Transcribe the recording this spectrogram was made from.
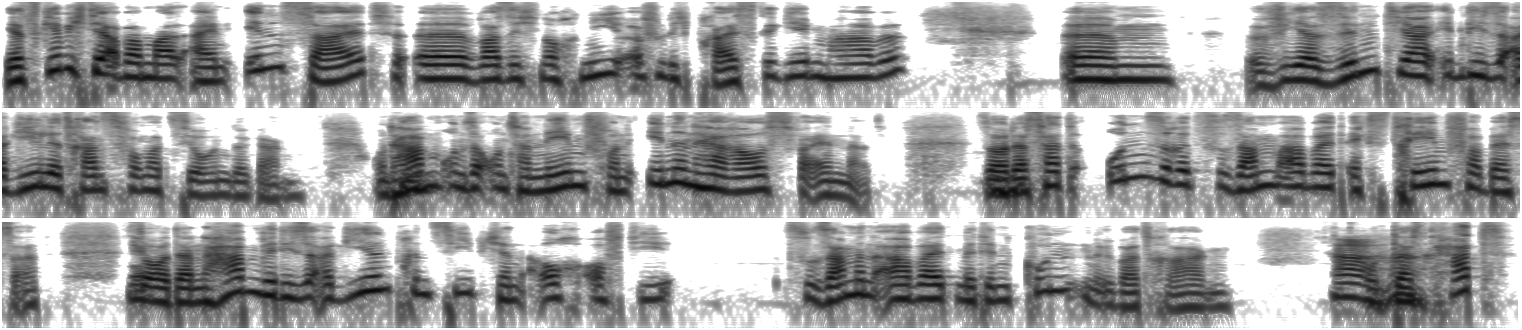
Jetzt gebe ich dir aber mal ein Insight, äh, was ich noch nie öffentlich preisgegeben habe. Ähm, wir sind ja in diese agile Transformation gegangen und Mhm. haben unser Unternehmen von innen heraus verändert. So, Mhm. das hat unsere Zusammenarbeit extrem verbessert. Ja. So, dann haben wir diese agilen Prinzipien auch auf die Zusammenarbeit mit den Kunden übertragen. Aha. Und das hat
